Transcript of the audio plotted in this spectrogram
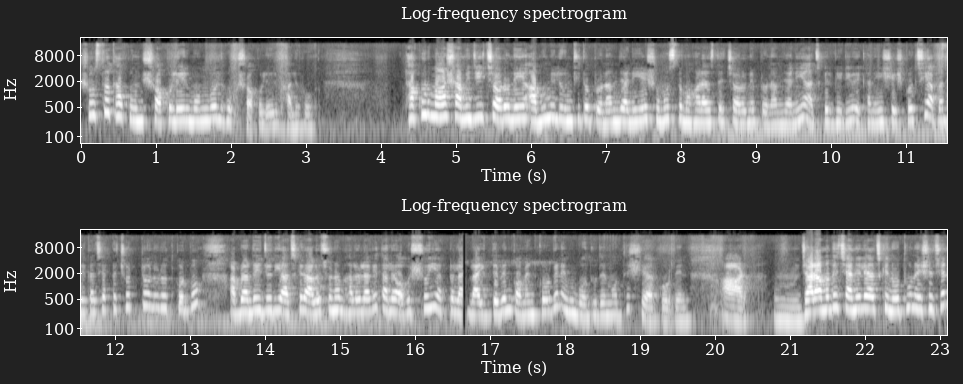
সুস্থ থাকুন, সকলের মঙ্গল হোক, সকলের ভালো হোক। ঠাকুর মা স্বামীজির চরণে আভূমি লুণ্ঠিত প্রণাম জানিয়ে, সমস্ত মহারাজদের চরণে প্রণাম জানিয়ে আজকের ভিডিও এখানেই শেষ করছি। আপনাদের কাছে একটা ছোট্ট অনুরোধ করব। আপনাদের যদি আজকের আলোচনা ভালো লাগে, তাহলে অবশ্যই একটা লাইক দেবেন, কমেন্ট করবেন এবং বন্ধুদের মধ্যে শেয়ার করবেন। আর যারা আমাদের চ্যানেলে আজকে নতুন এসেছেন,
